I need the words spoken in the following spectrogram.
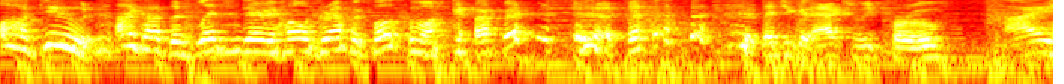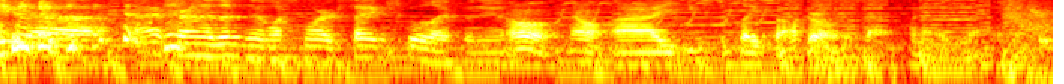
oh, dude, I got this legendary holographic Pokemon card that you could actually prove. I uh, I apparently lived in a much more exciting school life than you. Oh no, I used to play soccer all the time when I was in elementary.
